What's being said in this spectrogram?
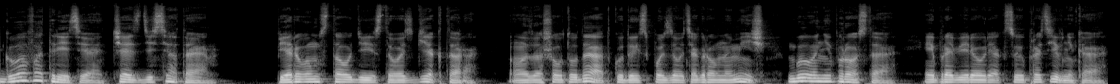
Глава 3, часть 10. Первым стал действовать Гектор. Он зашел туда, откуда использовать огромный меч было непросто, и проверил реакцию противника.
